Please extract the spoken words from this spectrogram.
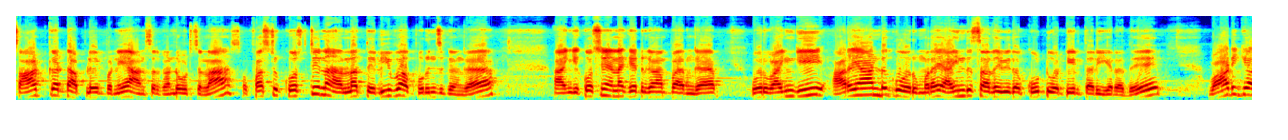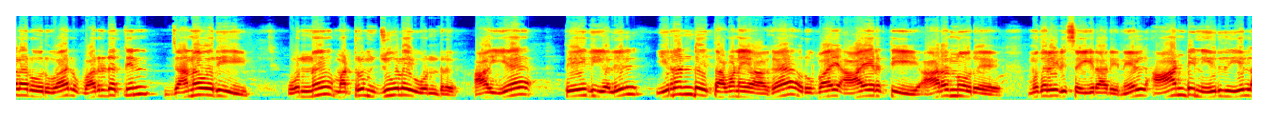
ஷார்ட்கட் அப்ளை பண்ணி ஆன்சர் கண்டுபிடிச்சிடலாம். ஸோ ஃபஸ்ட்டு கொஸ்டின் நல்லா தெளிவாக புரிஞ்சுக்கோங்க. இங்கே கொஸ்டின் என்ன கேட்டிருக்காங்க பாருங்க. ஒரு வங்கி அரையாண்டுக்கு ஒரு முறை ஐந்து சதவீத கூட்டு வட்டியில் தருகிறது. வாடிக்கையாளர் ஒருவர் வருடத்தின் ஜனவரி ஒன்று மற்றும் ஜூலை ஒன்று ஆகிய தேதிகளில் இரண்டு தவணையாக ரூபாய் ஆயிரத்தி அறநூறு முதலீடு செய்கிறார் எனில் ஆண்டின் இறுதியில்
